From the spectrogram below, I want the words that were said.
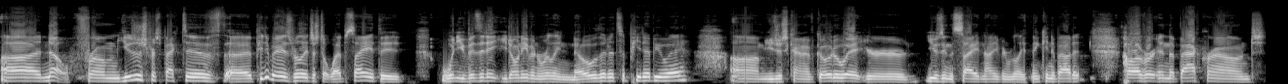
Uh, no, from users' perspective, uh, PWA is really just a website that when you visit it, you don't even really know that it's a PWA. Um, you just kind of go to it, you're using the site, not even really thinking about it. However, in the background,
